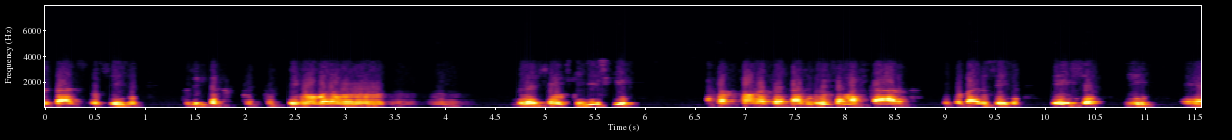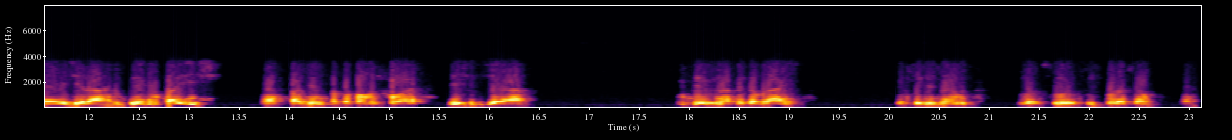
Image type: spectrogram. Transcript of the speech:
afetadas, ou seja, inclusive tá, teve agora um, um, um, recente que diz que a plataforma afetada, inclusive, é mais cara, ou seja, deixa de é, gerar emprego no país, né, fazendo plataformas fora, deixa de gerar empregos na Petrobras, terceirizando sua, sua, sua exploração, né?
